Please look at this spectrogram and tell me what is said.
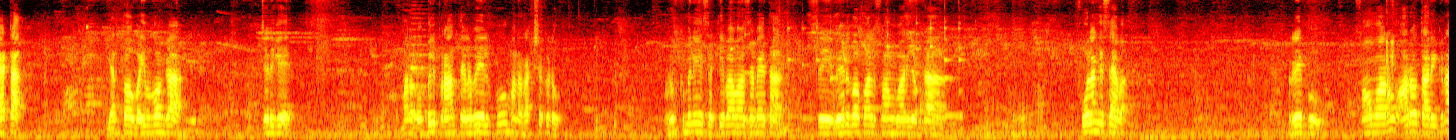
ఏటా ఎంతో వైభవంగా జరిగే మన బొబ్బిలి ప్రాంత ఎలవేల్పు మన రక్షకుడు రుక్మిణి సత్యభామ సమేత శ్రీ వేణుగోపాల స్వామి వారి యొక్క పూలంగి సేవ. రేపు సోమవారం ఆరో తారీఖున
